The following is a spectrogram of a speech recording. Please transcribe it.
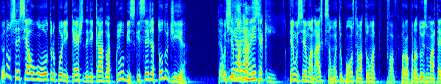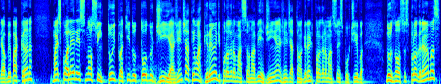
eu não sei se há algum outro podcast dedicado a clubes que seja todo dia. Tem os semanais, aqui. Tem uns semanais que são muito bons, tem uma turma que produz um material bem bacana. Mas qual é esse nosso intuito aqui do todo dia? A gente já tem uma grande programação na Verdinha, a gente já tem uma grande programação esportiva dos nossos programas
